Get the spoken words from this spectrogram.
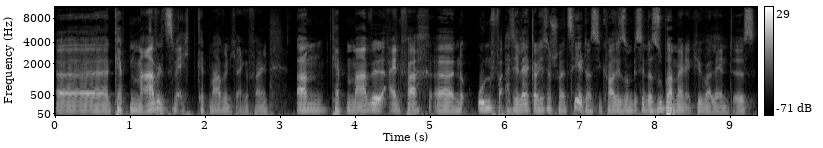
äh, Captain Marvel, das ist mir echt Captain Marvel nicht eingefallen, ähm, Captain Marvel einfach äh, eine Unfall, hat er glaube ich schon erzählt, dass sie quasi so ein bisschen das Superman-Äquivalent ist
